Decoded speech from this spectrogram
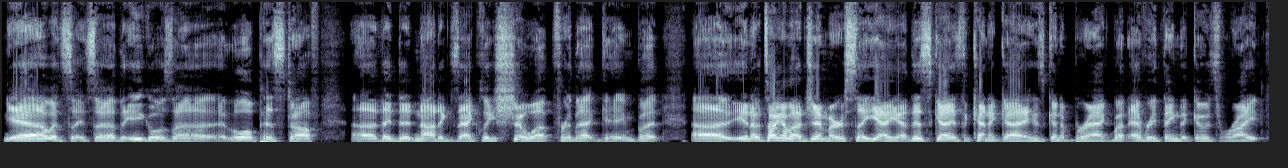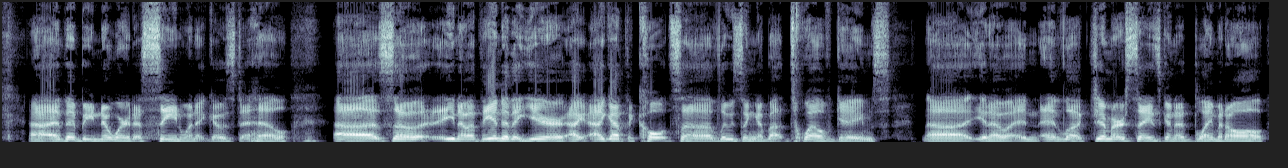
Yeah, I would say so. The Eagles, uh, a little pissed off. Uh, they did not exactly show up for that game, but, uh, you know, talking about Jim Irsay, yeah, yeah, this guy is the kind of guy who's going to brag about everything that goes right, uh, and then be nowhere to seen when it goes to hell. Uh, so, you know, at the end of the year, I, I got the Colts, uh, losing about 12 games. Uh, you know, and, and look, Jim Irsay is going to blame it all,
